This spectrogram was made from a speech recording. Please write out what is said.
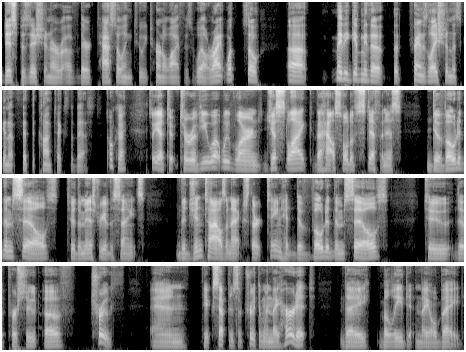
disposition or of their tassoing to eternal life as well, right? What so uh maybe give me the the translation that's going to fit the context the best. Okay. So, yeah, to, to review what we've learned, just like the household of Stephanus devoted themselves to the ministry of the saints, the Gentiles in Acts 13 had devoted themselves to the pursuit of truth and the acceptance of truth. And when they heard it, they believed it and they obeyed.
